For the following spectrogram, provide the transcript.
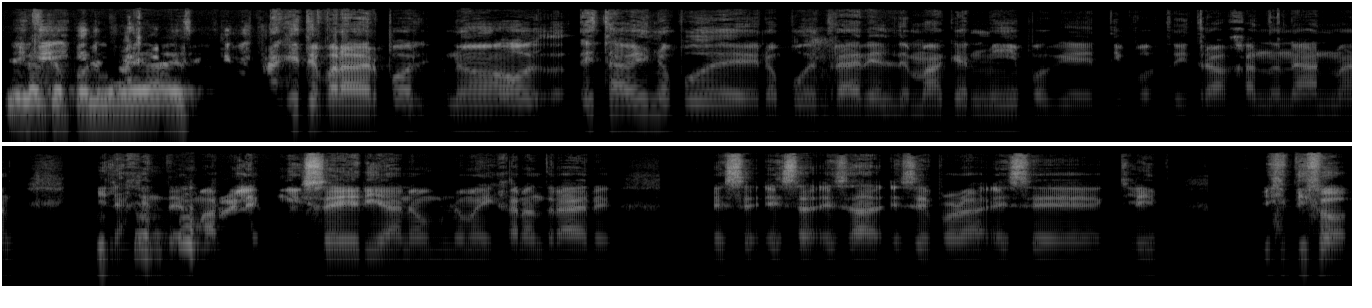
y lo que ponía era eso. ¿Qué trajiste para ver, Paul? No, esta vez no pude, no pude traer el de Mac and Me porque tipo estoy trabajando en Ant-Man y la gente de Marvel es muy seria, no, no me dejaron traer ese, esa, esa- ese, programa, ese clip. Y tipo,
